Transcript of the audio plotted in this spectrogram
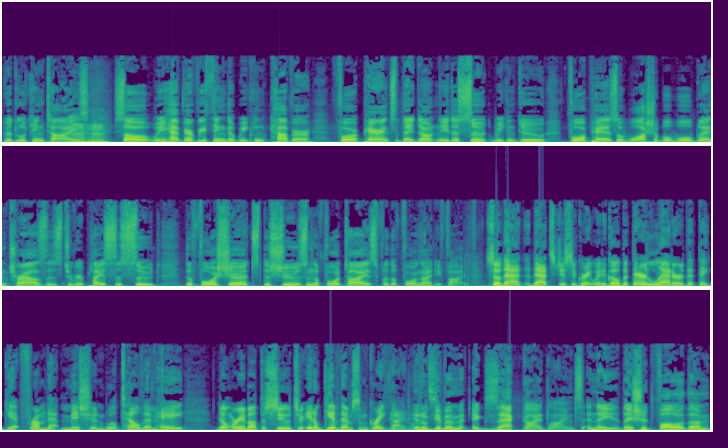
good looking ties. So we have everything that we can cover for parents. If they don't need a suit, we can do four pairs of washable wool blend trousers to replace the suit, the four shirts, the shoes, and the four ties for the 495 So that that's just a great way to go. But their letter that they get from that mission will tell them, "Hey, don't worry about the suits," or it'll give them some great guidelines. It'll give them exact guidelines, and they, they should follow them,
